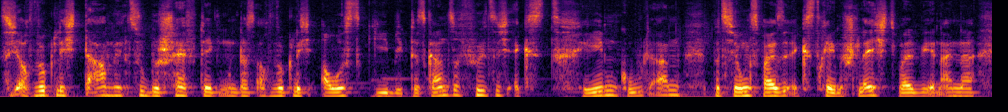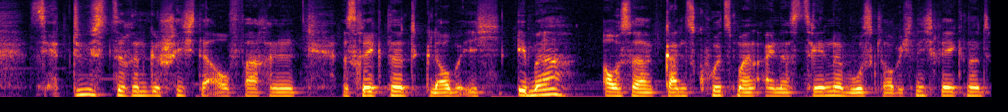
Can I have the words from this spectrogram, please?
sich auch wirklich damit zu beschäftigen und das auch wirklich ausgiebig. Das Ganze fühlt sich extrem gut an, beziehungsweise extrem schlecht, weil wir in einer sehr düsteren Geschichte aufwachen. Es regnet, glaube ich, immer, außer ganz kurz mal in einer Szene, wo es, glaube ich, nicht regnet.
